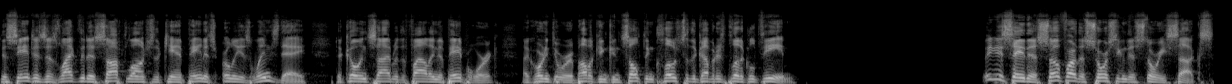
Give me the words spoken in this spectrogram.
DeSantis is likely to soft launch the campaign as early as Wednesday to coincide with the filing of paperwork, according to a Republican consultant close to the governor's political team. Let me just say this. So far, the sourcing of this story sucks.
